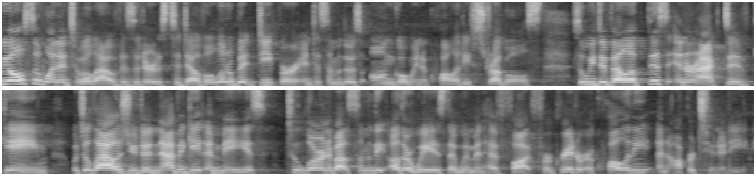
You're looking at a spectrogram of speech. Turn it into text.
We also wanted to allow visitors to delve a little bit deeper into some of those ongoing equality struggles. So we developed this interactive game, which allows you to navigate a maze to learn about some of the other ways that women have fought for greater equality and opportunity.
